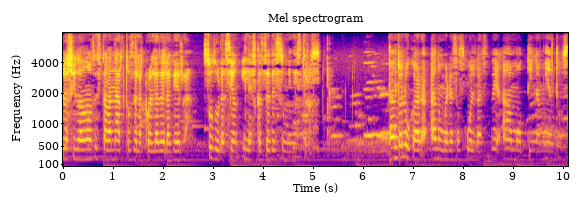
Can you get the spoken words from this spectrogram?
Los ciudadanos estaban hartos de la crueldad de la guerra, su duración y la escasez de suministros, dando lugar a numerosas huelgas de amotinamientos.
